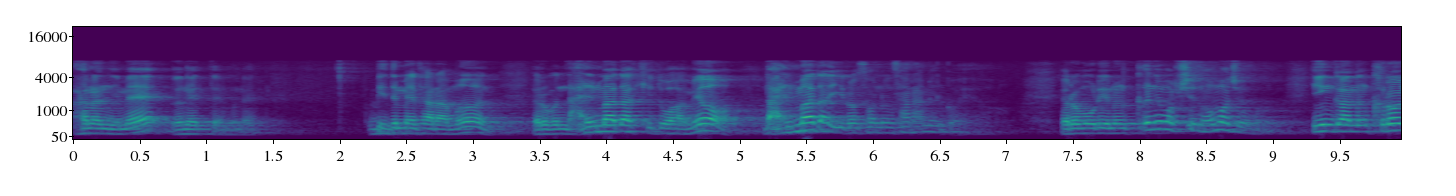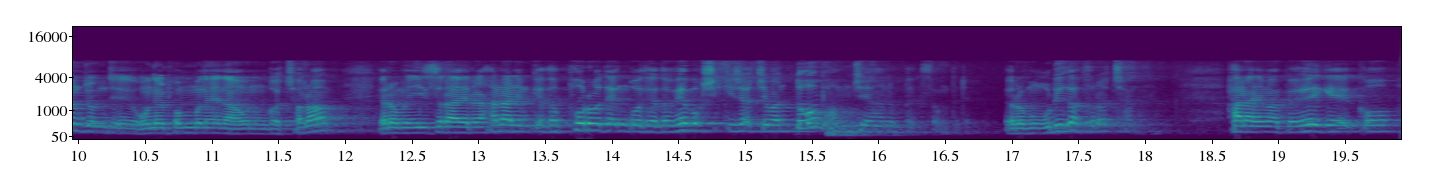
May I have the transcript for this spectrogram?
하나님의 은혜 때문에. 믿음의 사람은 여러분 날마다 기도하며 날마다 일어서는 사람인 거예요. 여러분 우리는 끊임없이 넘어져요. 인간은 그런 존재예요. 오늘 본문에 나오는 것처럼 여러분 이스라엘을 하나님께서 포로된 곳에서 회복시키셨지만 또 범죄하는 백성들이에요. 여러분 우리가 그렇잖아요. 하나님 앞에 회개했고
